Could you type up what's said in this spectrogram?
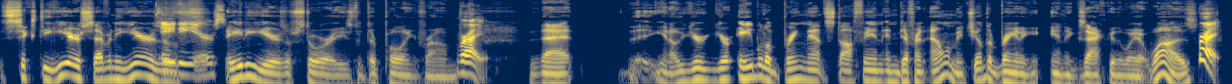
60 years, 70 years, 80 of, years. 80 years of stories that they're pulling from. Right. That you know you're you're able to bring that stuff in in different elements. You have to bring it in exactly the way it was, Right.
